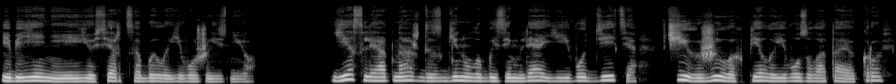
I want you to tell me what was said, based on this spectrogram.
и биение ее сердца было его жизнью. Если однажды сгинула бы земля и его дети, в чьих жилах пела его золотая кровь,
